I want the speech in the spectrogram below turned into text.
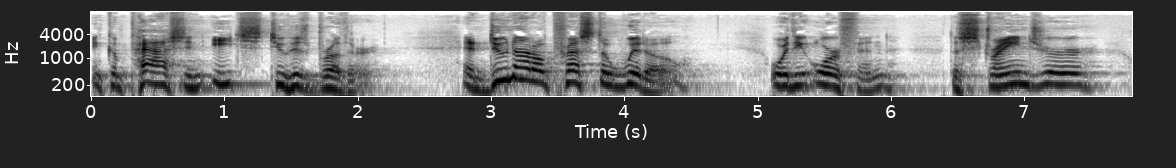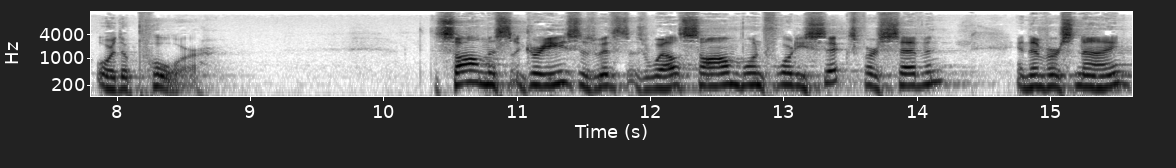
and compassion each to his brother, and do not oppress the widow or the orphan, the stranger or the poor. The psalmist agrees with as well. Psalm 146, verse 7, and then verse 9.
